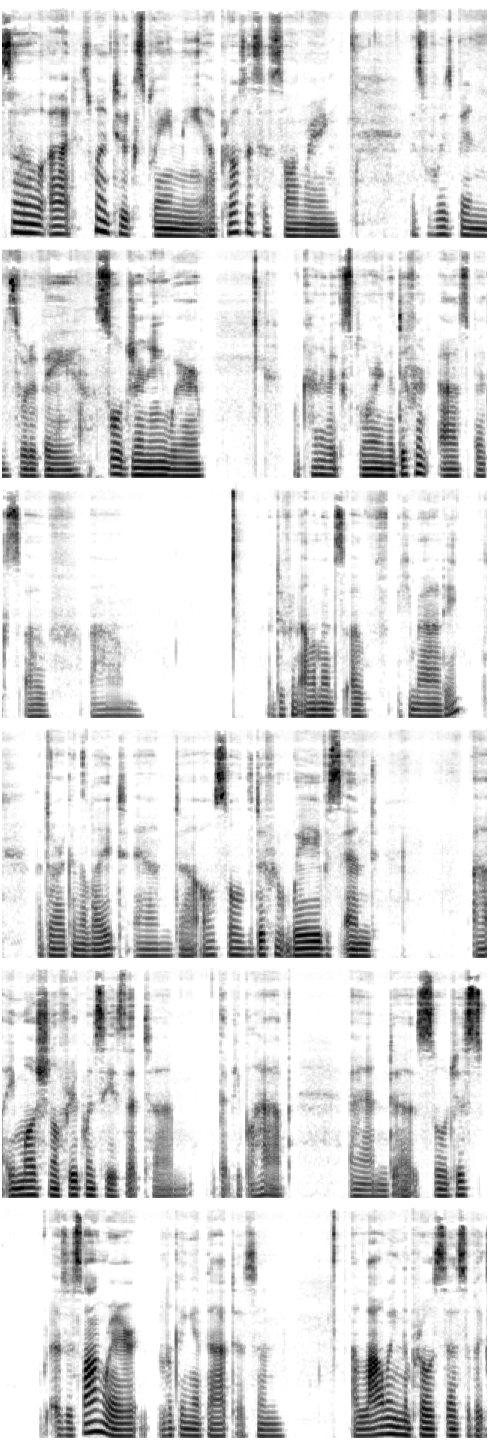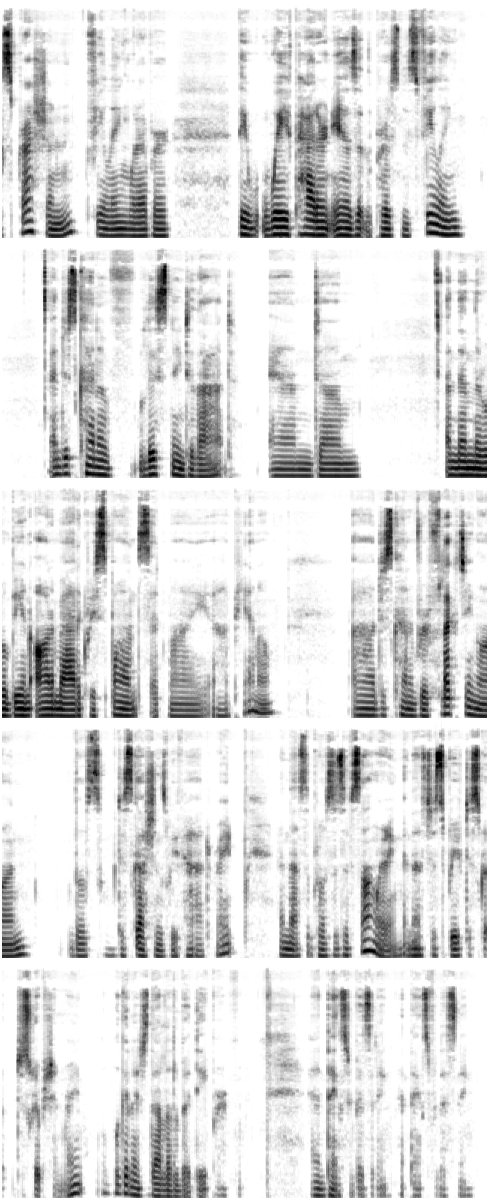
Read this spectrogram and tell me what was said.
So, uh, I just wanted to explain the uh, process of songwriting. It's always been sort of a soul journey where we're kind of exploring the different aspects of um, different elements of humanity, the dark and the light, and uh, also the different waves and uh, emotional frequencies that um, that people have. And uh, so, just as a songwriter, looking at that as an allowing the process of expression, feeling whatever the wave pattern is that the person is feeling, and just kind of listening to that, and um, and then there will be an automatic response at my uh, piano, uh, just kind of reflecting on those discussions we've had, right? And that's the process of songwriting, and that's just a brief descri- description, right? We'll get into that a little bit deeper. And thanks for visiting, and thanks for listening.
